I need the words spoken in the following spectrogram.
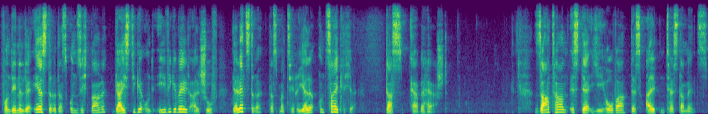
von denen der erstere das unsichtbare, geistige und ewige Weltall schuf, der letztere das materielle und zeitliche, das er beherrscht. Satan ist der Jehova des Alten Testaments.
